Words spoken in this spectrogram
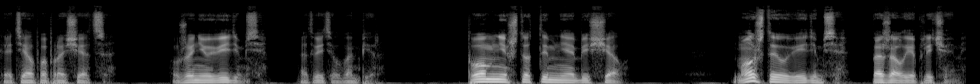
Хотел попрощаться. Уже не увидимся, ответил вампир. Помни, что ты мне обещал. Может, и увидимся, пожал я плечами.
